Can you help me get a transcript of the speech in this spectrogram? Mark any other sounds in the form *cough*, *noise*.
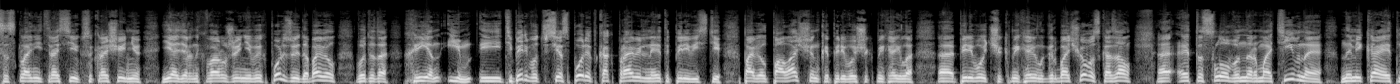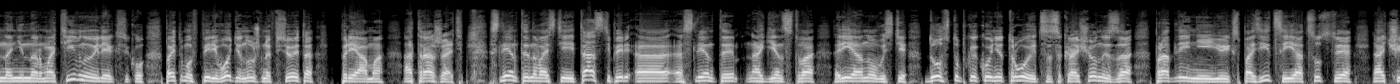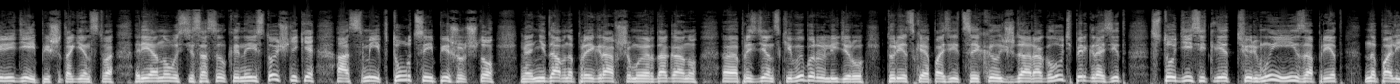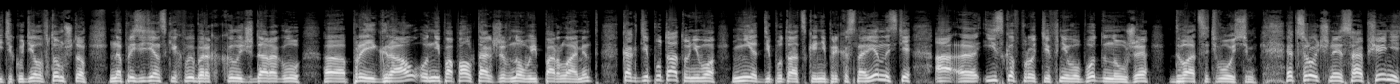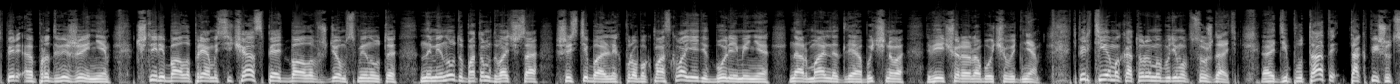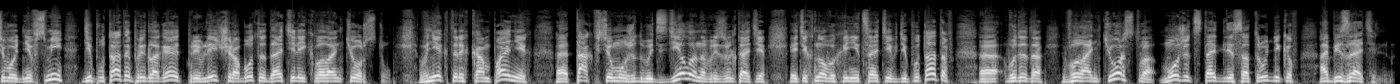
пытается склонить Россию к сокращению ядерных вооружений в их пользу и добавил вот это хрен им. И теперь вот все спорят, как правильно это перевести. Павел Палащенко, переводчик Михаила, э, переводчик Михаила Горбачева, сказал, э, это слово нормативное намекает на ненормативную лексику, поэтому в переводе нужно все это прямо отражать. С ленты новостей ТАСС, теперь э, с ленты агентства РИА Новости. Доступ к иконе Троицы сокращен из-за продления ее экспозиции и отсутствия очередей, пишет агентство РИА Новости со ссылкой на источники, а СМИ в Турции пишут, что э, недавно проигравшему Эрдогану э, президентские выборы лидеру турецкой оппозиции Кылычдар Аглу теперь грозит 110 лет тюрьмы и запрет на политику. Дело в том, что на президентских выборах Кылычдар Аглу э, проиграл, он не попал также в новый парламент. Как депутат у него нет депутатской неприкосновенности, а исков против него подано уже 28. Это срочное сообщение, теперь э, продвижение. 4 балла прямо сейчас, 5 баллов ждем с минуты на минуту, потом 2 часа шестибальных пробок. Москва едет более-менее нормально для обычного вечера рабочего дня. Теперь тема, которую мы будем обсуждать. Э, Депутаты, так пишут сегодня в СМИ, депутаты предлагают привлечь работодателей к волонтерству. В некоторых компаниях э, так все может быть сделано в результате этих новых инициатив депутатов. Э, вот это волонтерство может стать для сотрудников обязательным.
